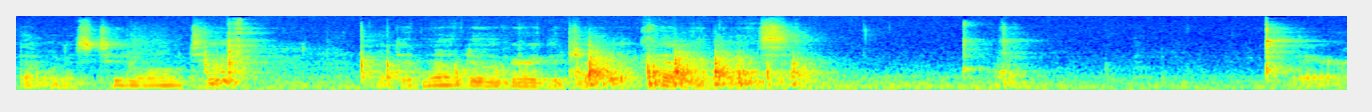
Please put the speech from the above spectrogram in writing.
That one is too long too. I did not do a very good job of cutting these. There.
